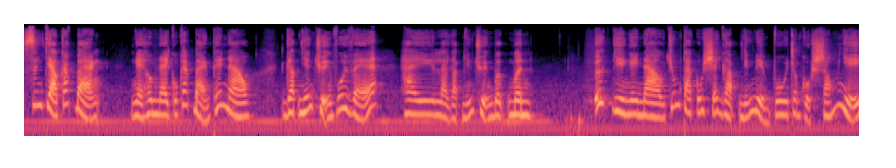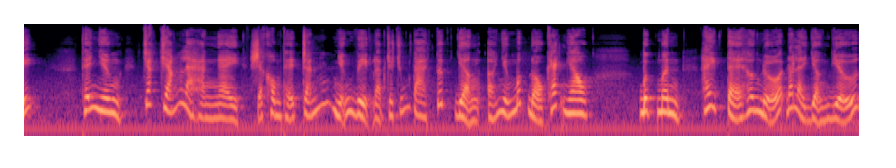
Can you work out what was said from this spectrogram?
Xin chào các bạn. Ngày hôm nay của các bạn thế nào? Gặp những chuyện vui vẻ hay là gặp những chuyện bực mình? Ước gì ngày nào chúng ta cũng sẽ gặp những niềm vui trong cuộc sống nhỉ? Thế nhưng, chắc chắn là hàng ngày sẽ không thể tránh những việc làm cho chúng ta tức giận ở những mức độ khác nhau. Bực mình hay tệ hơn nữa đó là giận dữ,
